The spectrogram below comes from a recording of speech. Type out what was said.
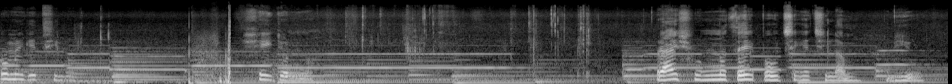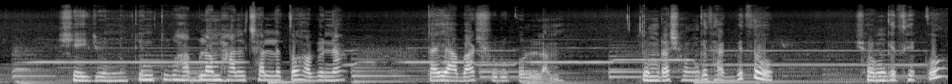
কমে গেছিল। সেই জন্য। প্রায় শূন্যতে পৌঁছে গেছিলাম ভিউ সেই জন্য। কিন্তু ভাবলাম, হাল ছাড়লে তো হবে না। তাই আবার শুরু করলাম। তোমরা সঙ্গে থাকবে তো? সঙ্গে থেকো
